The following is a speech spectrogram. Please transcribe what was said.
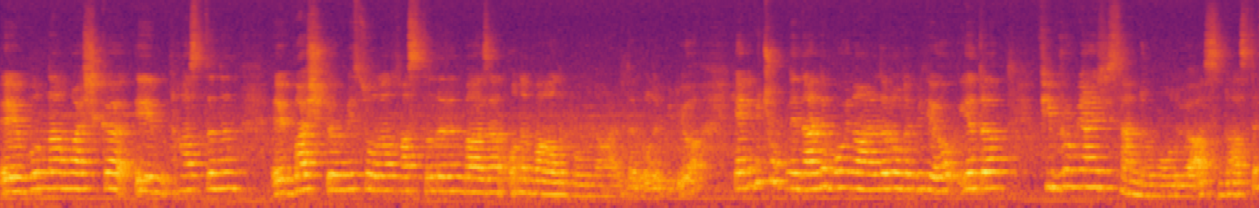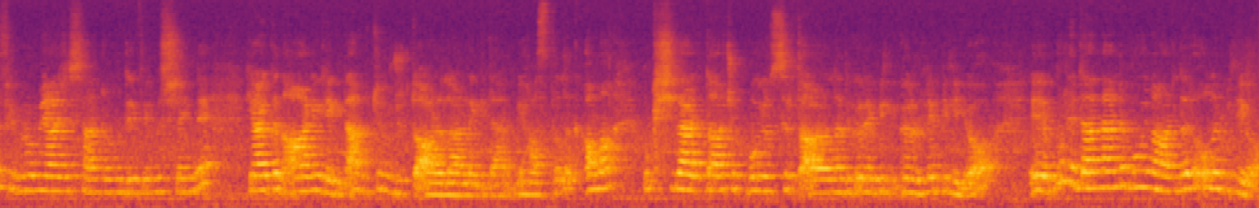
Ee, Bundan başka e, hastanın e, baş dönmesi olan hastaların bazen ona bağlı boyun ağrıları olabiliyor. Yani birçok nedenle boyun ağrıları olabiliyor ya da fibromiyalji sendromu oluyor aslında hasta. Fibromiyalji sendromu dediğimiz şey ne? Yaygın ağrı ile giden, bütün vücutta ağrılarla giden bir hastalık ama bu kişilerde daha çok boyun sırt ağrıları görülebiliyor. E, bu nedenlerle boyun ağrıları olabiliyor.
